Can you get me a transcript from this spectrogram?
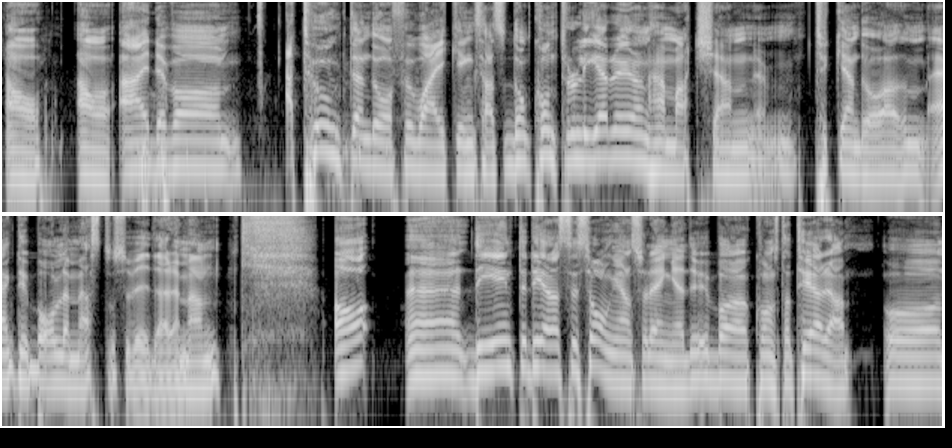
Ja, ja nej, det var Ja, tungt ändå för Vikings. Alltså, de kontrollerar ju den här matchen, mm, tycker jag ändå. De ägde ju bollen mest och så vidare, men ja, eh, det är inte deras säsong än så länge. Det är ju bara att konstatera. Och,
